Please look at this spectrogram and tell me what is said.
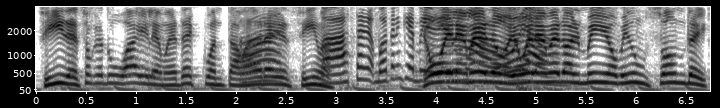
Sí, de eso que tú vas y le metes cuanta madre hay Ah, encima. Basta, voy a tener que Yo voy y le meto, yo voy y le meto al mío, pido un sundae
